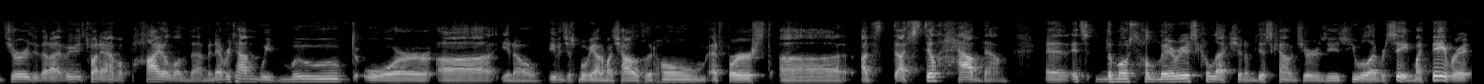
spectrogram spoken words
jersey that I, it's funny, I have a pile of them. And every time we've moved or, uh, you know, even just moving out of my childhood home at first, uh, I've, I still have them. And it's the most hilarious collection of discount jerseys you will ever see. My favorite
